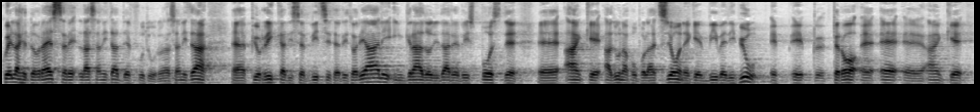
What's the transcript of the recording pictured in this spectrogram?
quella che dovrà essere la sanità del futuro, una sanità eh, più ricca di servizi territoriali, in grado di dare risposte eh, anche ad una popolazione che vive di più e, e però eh, è eh, anche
